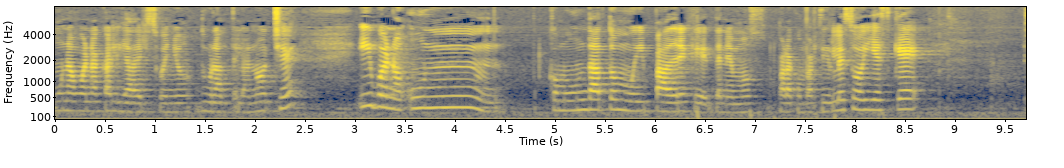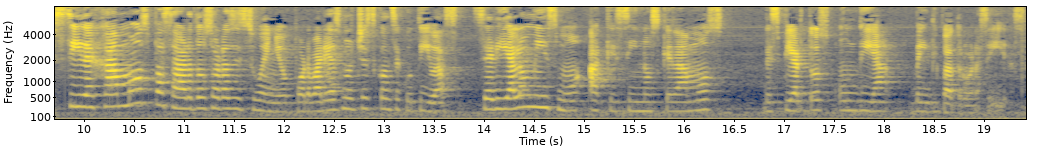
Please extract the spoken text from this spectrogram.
una buena calidad del sueño durante la noche. Y bueno, un como un dato muy padre que tenemos para compartirles hoy es que si dejamos pasar dos horas de sueño por varias noches consecutivas, sería lo mismo a que si nos quedamos despiertos un día 24 horas seguidas.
